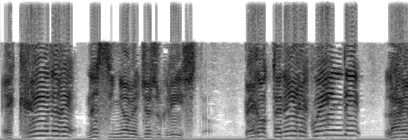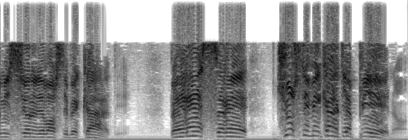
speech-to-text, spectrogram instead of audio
e credere nel Signore Gesù Cristo per ottenere quindi la remissione dei vostri peccati, per essere giustificati appieno,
